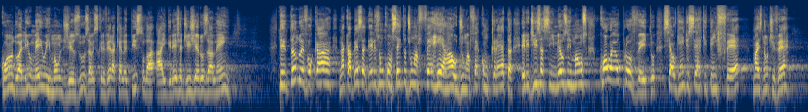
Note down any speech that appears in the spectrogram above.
quando ali o meio-irmão de Jesus, ao escrever aquela epístola à igreja de Jerusalém, tentando evocar na cabeça deles um conceito de uma fé real, de uma fé concreta. Ele diz assim: Meus irmãos, qual é o proveito se alguém disser que tem fé, mas não tiver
